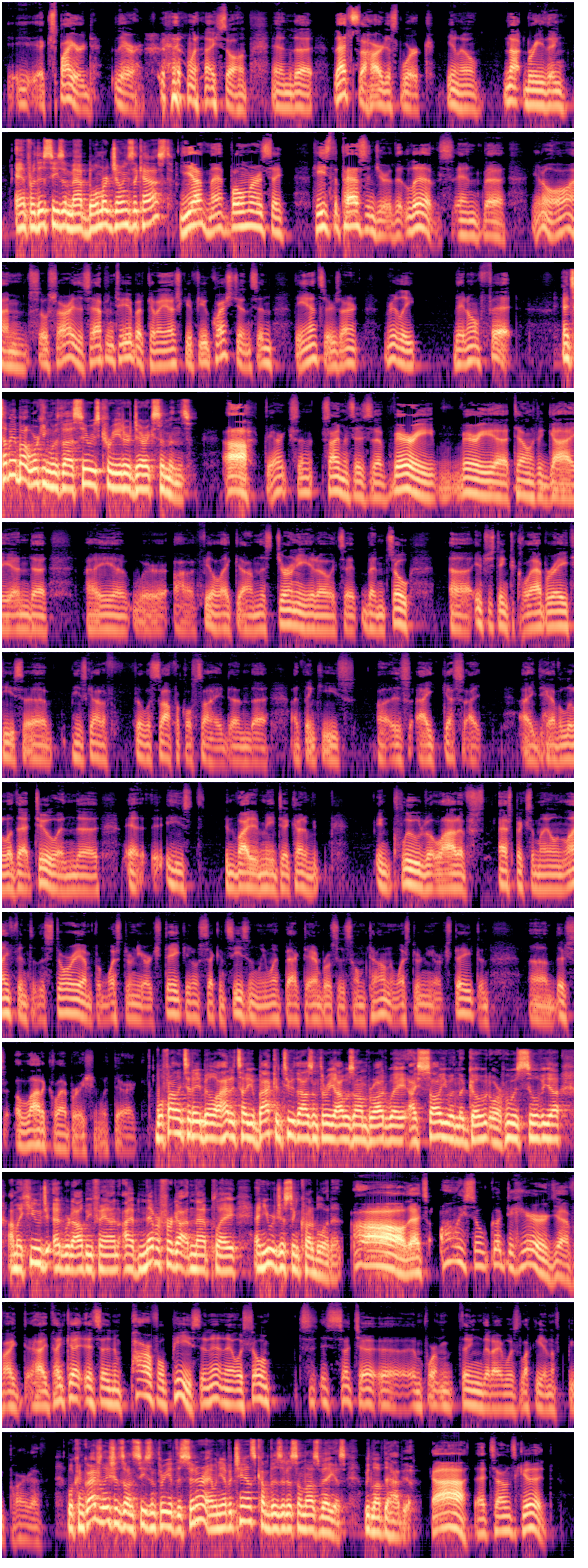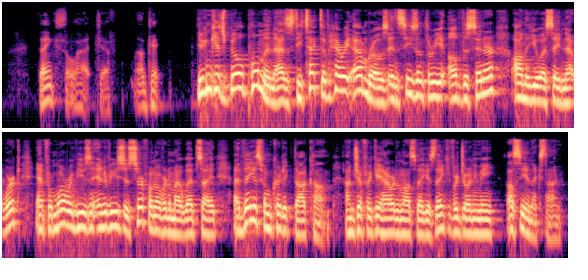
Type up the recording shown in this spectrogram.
expired there when I saw him, and uh, that's the hardest work, you know, not breathing. And for this season, Matt Bomer joins the cast. Yeah, Matt Bomer is a he's the passenger that lives, and uh, you know, oh, I'm so sorry this happened to you, but can I ask you a few questions? And the answers aren't really, they don't fit. And tell me about working with uh, series creator Derek Simonds. Ah, Derek Simonds is a very, very uh, talented guy, and uh, I uh, uh, feel like on this journey, you know, it's uh, been so uh, interesting to collaborate. He's he's got a philosophical side, and I think he's is. I guess I I have a little of that too, and he's invited me to kind of include a lot of aspects of my own life into the story. I'm from Western New York State. You know, second season we went back to Ambrose's hometown in Western New York State, and uh, there's a lot of collaboration with Derek. Well, finally today, Bill, I had to tell you, back in 2003, I was on Broadway. I saw you in The Goat or Who is Sylvia. I'm a huge Edward Albee fan. I have never forgotten that play, and you were just incredible in it. Oh, that's always so good to hear, Jeff. I, I think it's a powerful piece, and it was so it's, such a important thing that I was lucky enough to be part of. Well, congratulations on season three of The Sinner, and when you have a chance, come visit us in Las Vegas. We'd love to have you. Ah, that sounds good. Thanks a lot, Jeff. Okay. You can catch Bill Pullman as Detective Harry Ambrose in season three of The Sinner on the USA Network. And for more reviews and interviews, just surf on over to my website at vegasfilmcritic.com. I'm Jeffrey K. Howard in Las Vegas. Thank you for joining me. I'll see you next time.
